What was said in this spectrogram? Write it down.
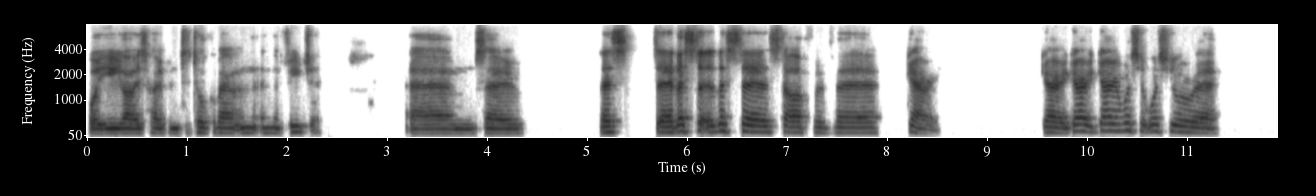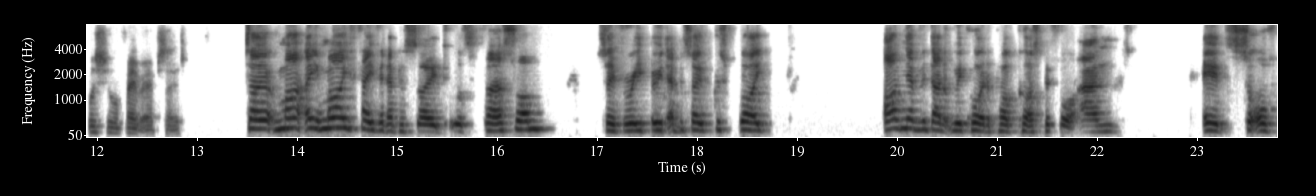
what you guys hoping to talk about in, in the future um so let's uh, let's uh, let's uh, start off with uh gary gary gary gary what's your what's your uh, what's your favorite episode So my my favourite episode was the first one. So the reboot episode, because like I've never done a record a podcast before, and it's sort of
